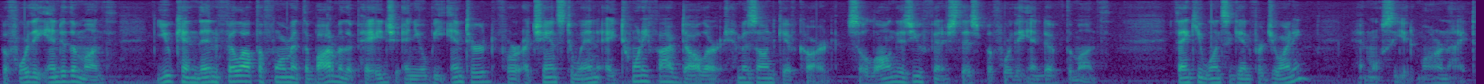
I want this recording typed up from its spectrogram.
before the end of the month, you can then fill out the form at the bottom of the page and you'll be entered for a chance to win a $25 Amazon gift card so long as you finish this before the end of the month. Thank you once again for joining, and we'll see you tomorrow night.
